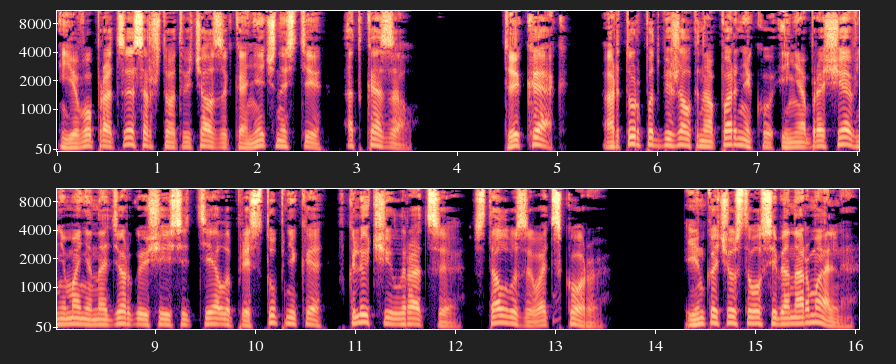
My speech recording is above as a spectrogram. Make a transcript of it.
Его процессор, что отвечал за конечности, отказал. «Ты как?» Артур подбежал к напарнику и, не обращая внимания на дергающееся тело преступника, включил рацию, стал вызывать скорую. Инко чувствовал себя нормально.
